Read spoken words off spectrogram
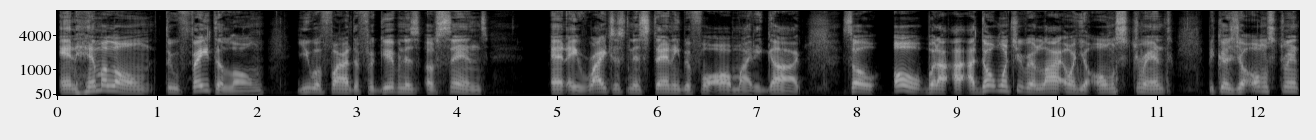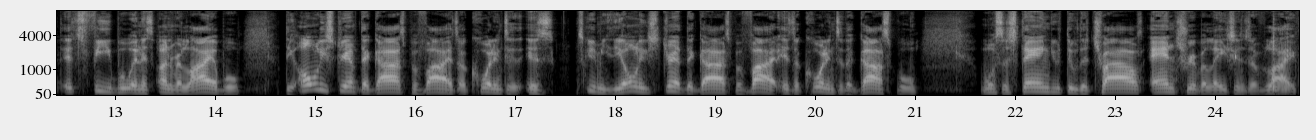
In him alone, through faith alone, you will find the forgiveness of sins and a righteousness standing before Almighty God. So, oh, but I, I don't want you to rely on your own strength because your own strength is feeble and it's unreliable. The only strength that God provides according to is excuse me, the only strength that God provides is according to the gospel will sustain you through the trials and tribulations of life.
